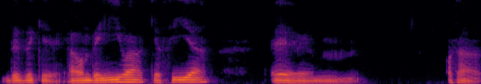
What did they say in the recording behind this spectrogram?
Desde que a dónde iba, qué hacía. em, o sea,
